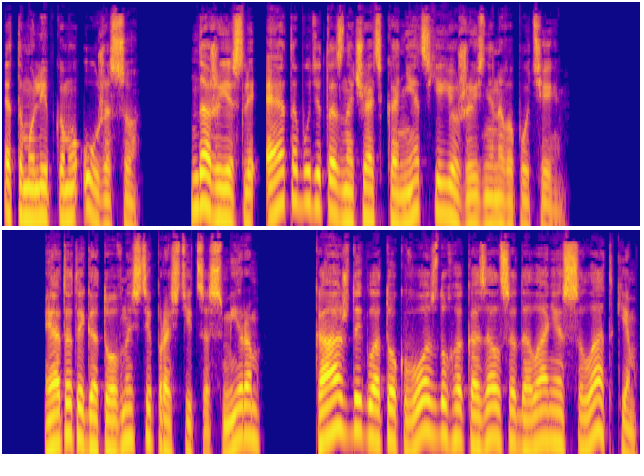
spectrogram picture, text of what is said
этому липкому ужасу, даже если это будет означать конец ее жизненного пути. И от этой готовности проститься с миром каждый глоток воздуха казался Далане сладким,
